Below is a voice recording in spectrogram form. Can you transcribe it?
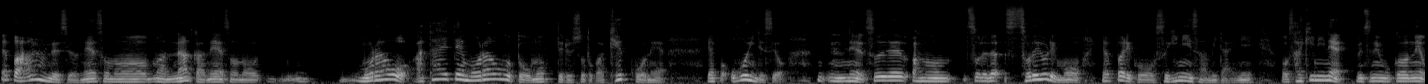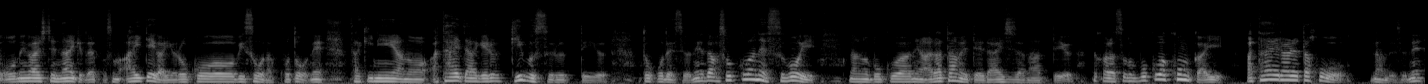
やっぱあるんですよね。そのまあなんかねそのもらおう与えてもらおうと思ってる人とか結構ねやっぱ多いんですよ。ね、それであのそれだそれよりもやっぱりこう杉兄さんみたいにこう先にね別に僕はねお願いしてないけどやっぱその相手が喜びそうなことをね先にあの与えてあげるギブするっていうとこですよね。だからそこはねすごいあの僕はね改めて大事だなっていう。だからその僕は今回与えられた方なんですよね。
